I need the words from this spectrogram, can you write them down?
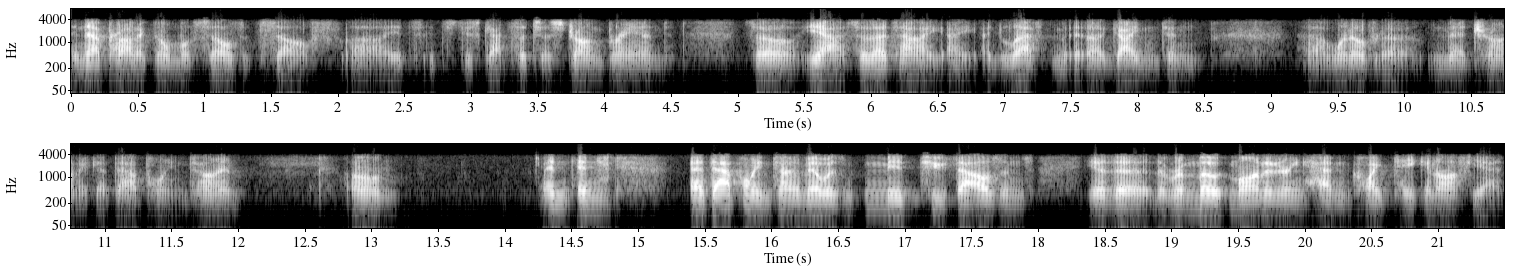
and that product almost sells itself. Uh, it's it's just got such a strong brand. So yeah, so that's how I, I, I left uh, and uh, went over to Medtronic at that point in time. Um, and and at that point in time, it was mid 2000s. You know, the the remote monitoring hadn't quite taken off yet.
